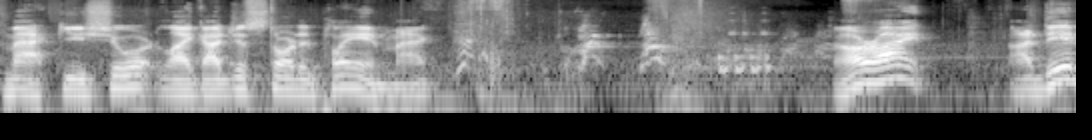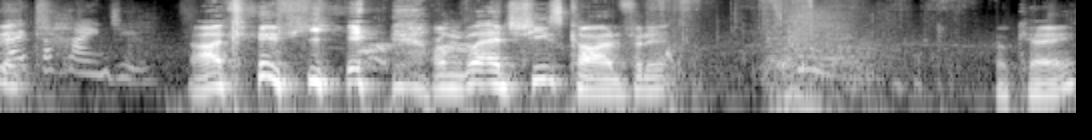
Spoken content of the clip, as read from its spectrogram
Mack, you sure? Like, I just started playing, Mack. All right. I did Right it. behind you. I did. Yeah. I'm glad she's confident. Okay.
